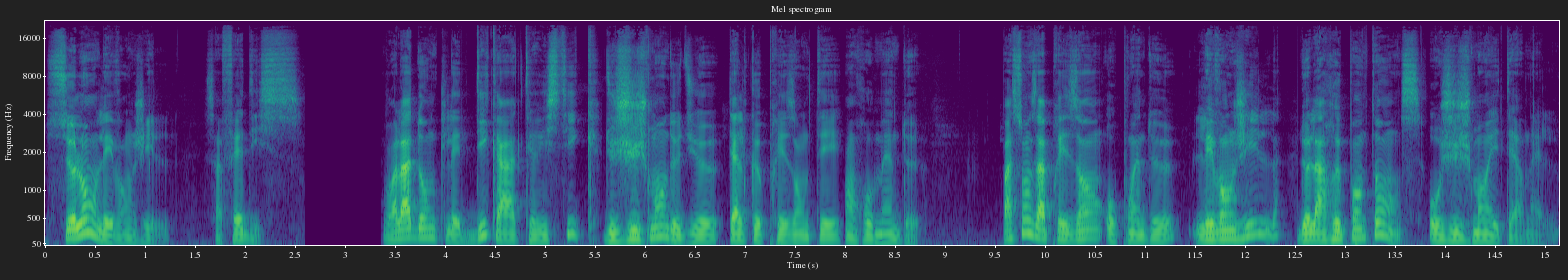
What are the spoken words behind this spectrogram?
selon l'Évangile. Ça fait 10. Voilà donc les dix caractéristiques du jugement de Dieu tel que présenté en Romains 2. Passons à présent au point 2, l'évangile de la repentance au jugement éternel.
